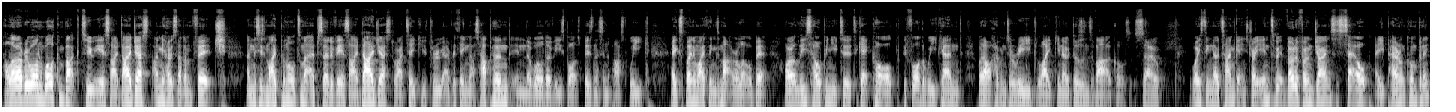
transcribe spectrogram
Hello, everyone. Welcome back to ESI Digest. I'm your host, Adam Fitch, and this is my penultimate episode of ESI Digest where I take you through everything that's happened in the world of esports business in the past week, explaining why things matter a little bit, or at least helping you to, to get caught up before the weekend without having to read, like, you know, dozens of articles. So, wasting no time getting straight into it, Vodafone Giants has set up a parent company.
